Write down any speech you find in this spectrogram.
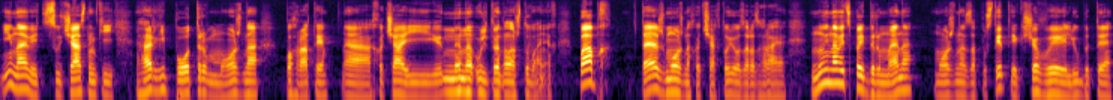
і навіть сучасненький Гаррі Поттер можна пограти, е, хоча і не на ультраналаштуваннях. PUBG теж можна, хоча хто його зараз грає. Ну і навіть спайдермена можна запустити, якщо ви любите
